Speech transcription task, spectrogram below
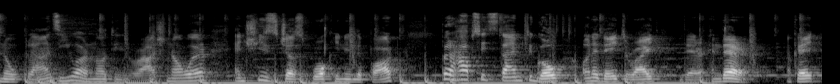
no plans, you are not in rush nowhere, and she's just walking in the park, perhaps it's time to go on a date right there and there, okay?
